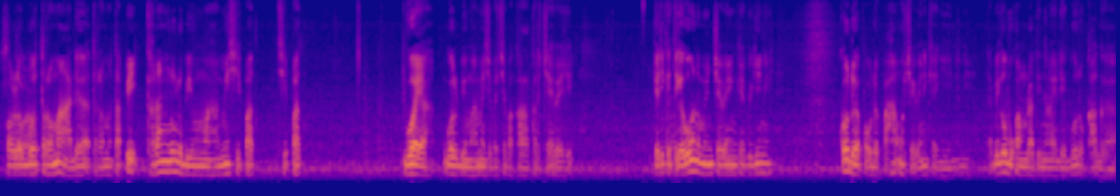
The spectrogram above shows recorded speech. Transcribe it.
kalau buat trauma ada trauma tapi sekarang lu lebih memahami sifat sifat gue ya. Gue lebih memahami sifat-sifat karakter cewek sih. Jadi ketika gue nemuin cewek yang kayak begini kok udah udah paham oh cewek ini kayak gini nih tapi gue bukan berarti nilai dia buruk kagak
